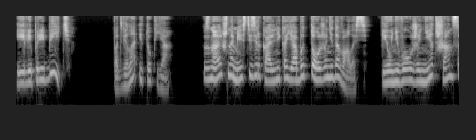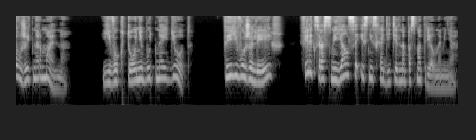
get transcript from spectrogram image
или прибить. Подвела итог я. Знаешь, на месте зеркальника я бы тоже не давалась и у него уже нет шансов жить нормально. Его кто-нибудь найдет. Ты его жалеешь?» Феликс рассмеялся и снисходительно посмотрел на меня.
